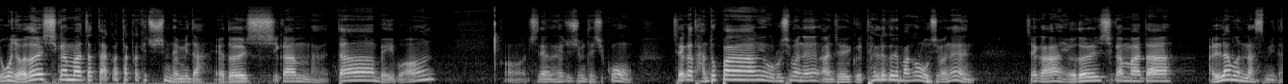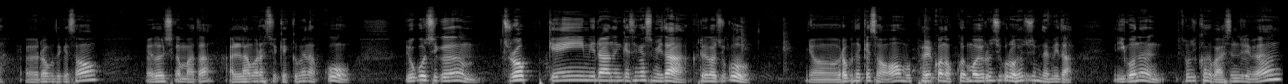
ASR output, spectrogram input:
요건 8시간마다 딸깍딸깍 해주시면 됩니다. 8시간마다 매번 어, 진행을 해주시면 되시고 제가 단톡방에 오시면은 아 저희 그 텔레그램 방으로 오시면은 제가 8시간마다 알람을 해놨습니다. 여러분들께서 8시간마다 알람을 할 수 있게끔 해놨고 요거 지금 드롭 게임이라는 게 생겼습니다. 그래가지고 어, 여러분들께서 뭐 별건 없고 뭐 이런 식으로 해주시면 됩니다. 이거는 솔직하게 말씀드리면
